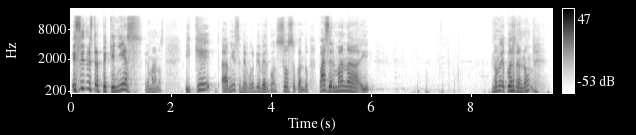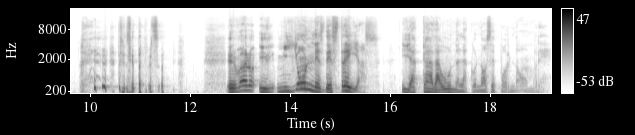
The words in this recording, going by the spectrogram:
Esa es nuestra pequeñez, hermanos. Y que a mí se me vuelve vergonzoso cuando pasa hermana y no me acuerdo el nombre. 300 personas. Hermano, y millones de estrellas. Y a cada una la conoce por nombre.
